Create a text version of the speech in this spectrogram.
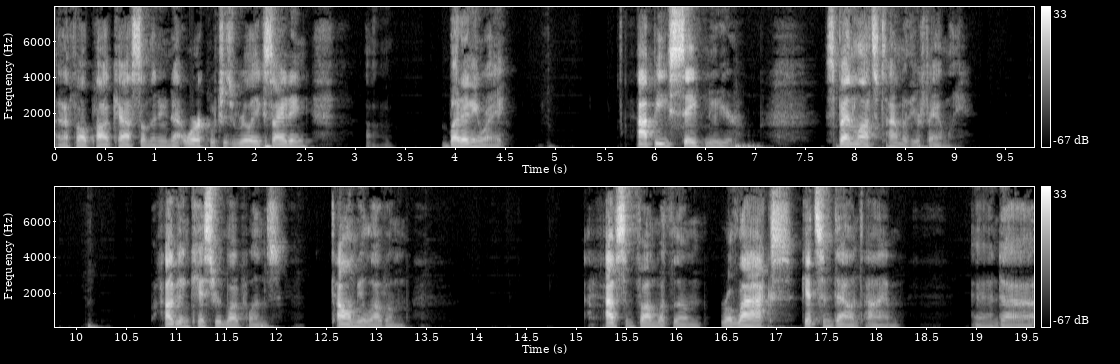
NFL podcasts on the new network, which is really exciting. But anyway, happy, safe new year. Spend lots of time with your family. Hug and kiss your loved ones. Tell them you love them. Have some fun with them. Relax. Get some downtime. And uh,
